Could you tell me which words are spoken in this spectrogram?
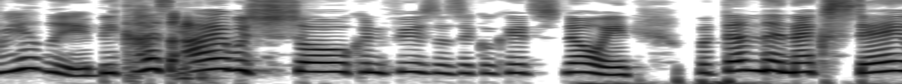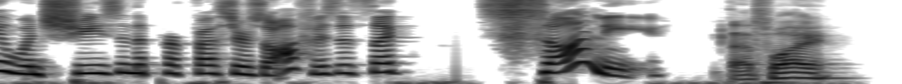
really? Because Yeah. I was so confused. I was like, okay, it's snowing, but then the next day when she's in the professor's office, it's like sunny. that's why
